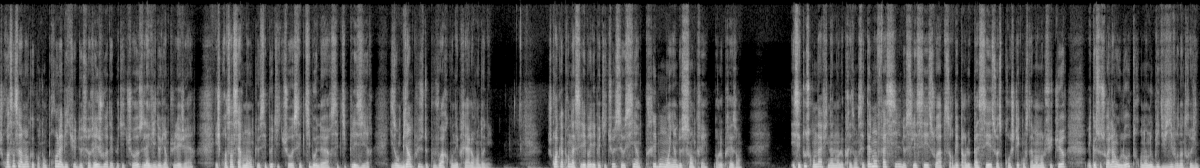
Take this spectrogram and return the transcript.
Je crois sincèrement que quand on prend l'habitude de se réjouir des petites choses, la vie devient plus légère. Et je crois sincèrement que ces petites choses, ces petits bonheurs, ces petits plaisirs, ils ont bien plus de pouvoir qu'on est prêt à leur en donner. Je crois qu'apprendre à célébrer les petites choses, c'est aussi un très bon moyen de s'ancrer dans le présent. Et c'est tout ce qu'on a finalement le présent. C'est tellement facile de se laisser soit absorber par le passé, soit se projeter constamment dans le futur, mais que ce soit l'un ou l'autre, on en oublie de vivre notre vie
